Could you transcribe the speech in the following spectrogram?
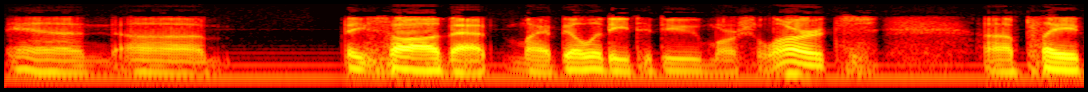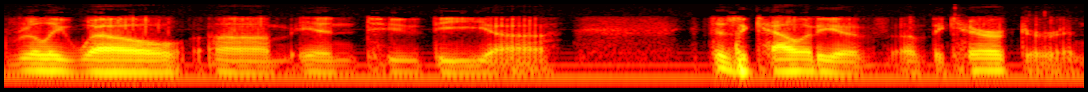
and um, they saw that my ability to do martial arts uh, played really well um, into the uh, physicality of, of the character, and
